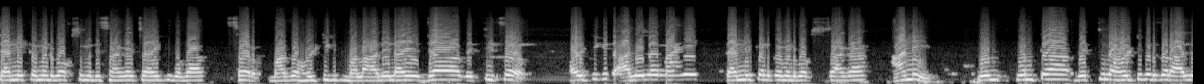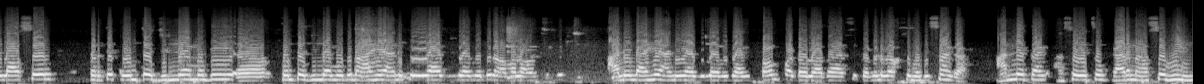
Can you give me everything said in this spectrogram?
त्यांनी कमेंट बॉक्समध्ये सांगायचं आहे की बाबा सर माझं हॉल तिकीट मला आलेलं आहे. ज्या व्यक्तीचं हॉल तिकीट आलेलं नाही त्यांनी पण कमेंट बॉक्स सांगा. आणि कोण कोणत्या व्यक्तीला हॉल तिकीट जर आलेलं असेल तर ते कोणत्या जिल्ह्यामध्ये कोणत्या जिल्ह्यामधून आहे आणि ते या जिल्ह्यामधून आम्हाला हॉल तिकीट आलेलं आहे आणि या जिल्ह्यामध्ये आम्ही फॉर्म पाठवला होता असे कमेंट बॉक्समध्ये सांगा. अन्यथा असं याचं कारण असं होईल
